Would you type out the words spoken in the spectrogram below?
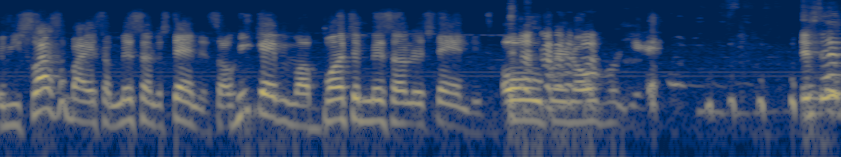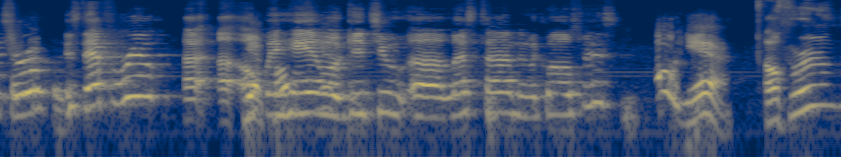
If you slap somebody, it's a misunderstanding. So he gave him a bunch of misunderstandings over and over again. Is that true? Is that for real? An uh, yeah, open hand will get you uh, less time than a closed fist. Oh yeah. Oh for real?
